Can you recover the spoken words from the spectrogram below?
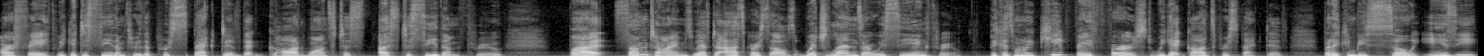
our faith. We get to see them through the perspective that God wants to, us to see them through. But sometimes we have to ask ourselves which lens are we seeing through? Because when we keep faith first, we get God's perspective. But it can be so easy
